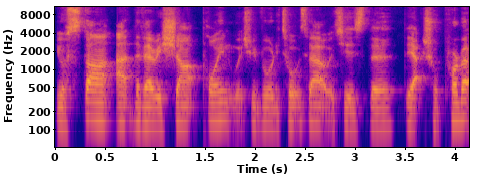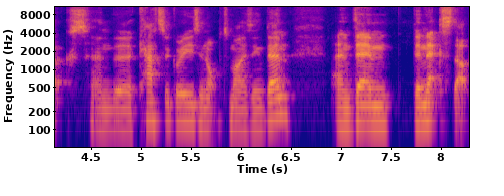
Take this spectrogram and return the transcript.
you'll start at the very sharp point, which we've already talked about, which is the the actual products and the categories and optimizing them, and then the next step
